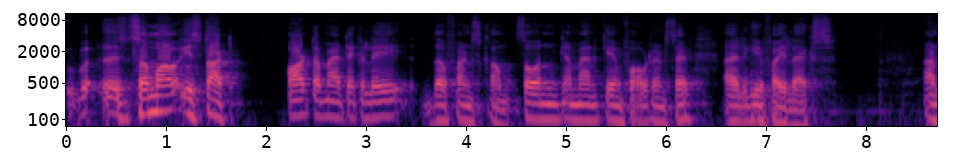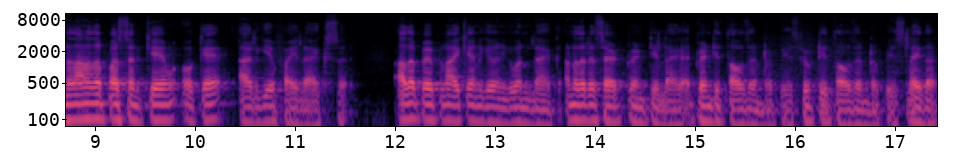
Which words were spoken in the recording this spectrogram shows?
Uh, Somehow you start, automatically the funds come. So one man came forward and said, I'll give five lakhs. And another person came, okay, I'll give five lakhs. Other people, I can give one lakh. Another said 20 lakh, 20,000 rupees, 50,000 rupees, like that.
